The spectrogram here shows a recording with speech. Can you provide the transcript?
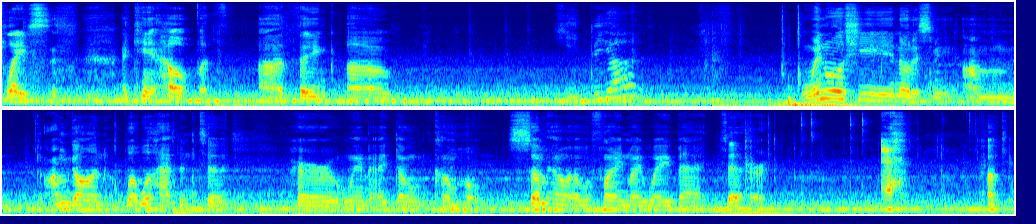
place. I can't help but uh, think of... Hedia? When will she notice me? I'm I'm gone. What will happen to her when I don't come home? Somehow I will find my way back to her. Eh. Okay.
